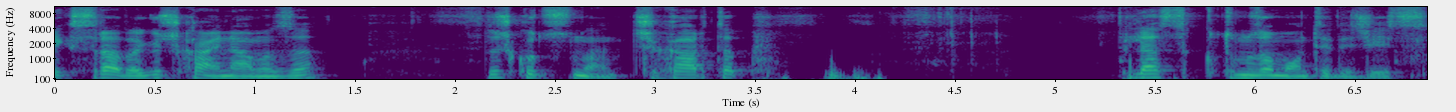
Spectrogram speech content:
Şimdi sırada güç kaynağımızı dış kutusundan çıkartıp plastik kutumuza monte edeceğiz.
